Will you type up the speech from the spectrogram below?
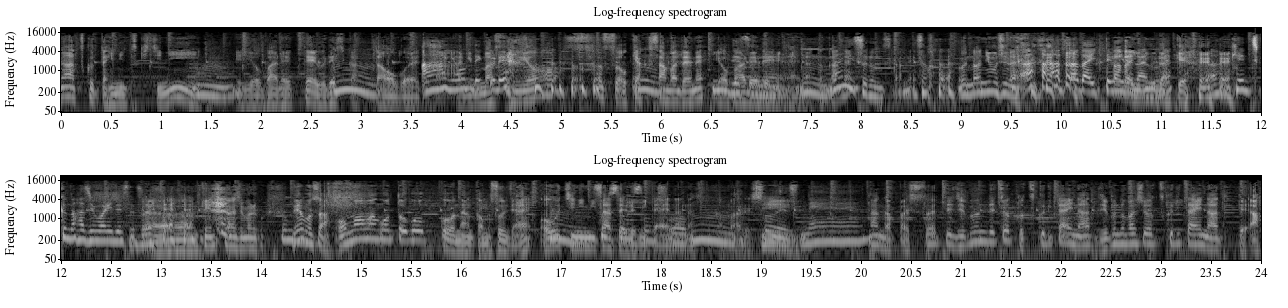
が作った秘密基地に呼ばれて嬉しかった覚えとかありますよ、うん、そうそうお客様でね、呼ばれるみたいなとかね、何するんですかねそう何もしない。ただ行ってみるだけ。建築の始まりですねそれ。建築の始まり、でもさおままごとごっこなんかもそうじゃない？お家に見立てるみたいな話とかもあるし、そうですね。なんかやっぱりそうやって自分でちょっと作りたいな自分の場所を作りたいなってあ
